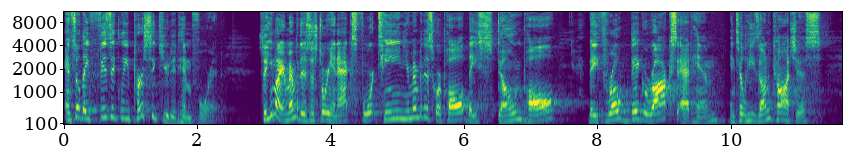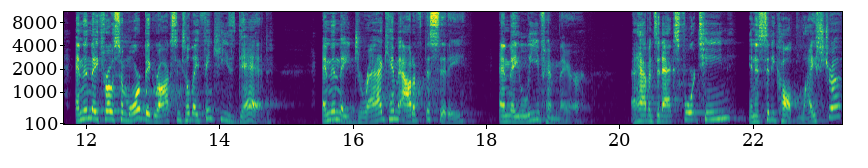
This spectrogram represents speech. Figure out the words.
And so they physically persecuted him for it. So you might remember there's a story in Acts 14. You remember this where Paul, they stone Paul, they throw big rocks at him until he's unconscious, and then they throw some more big rocks until they think he's dead. And then they drag him out of the city and they leave him there. It happens in Acts 14 in a city called Lystra.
